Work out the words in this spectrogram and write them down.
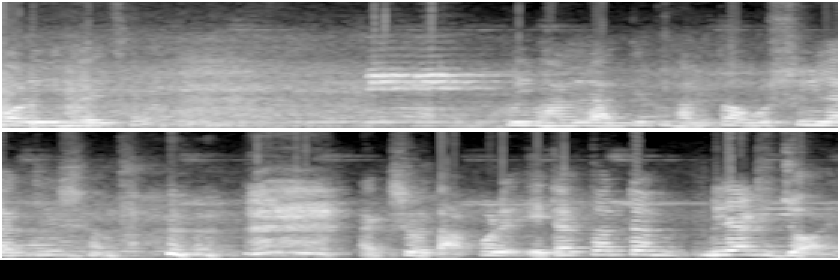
বড়ই হয়েছে। খুবই ভালো লাগছে তো ভালো তো অবশ্যই লাগছে সব। একশো তারপরে এটা তো একটা বিরাট জয়।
